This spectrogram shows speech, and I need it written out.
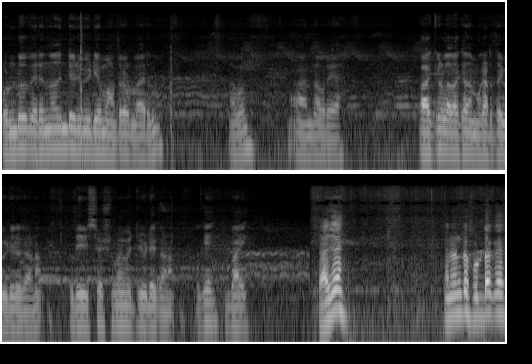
കൊണ്ടുവരുന്നതിന്റെ ഒരു വീഡിയോ മാത്രമേ ഉള്ളായിരുന്നു. അപ്പം എന്താ പറയുക ബാക്കിയുള്ളതൊക്കെ നമുക്ക് അടുത്ത വീഡിയോയിൽ കാണാം. പുതിയ വിശേഷമായ മറ്റു വീഡിയോ കാണാം. ഓക്കെ ബൈ രാജേ എങ്ങനെയുണ്ട് ഫുഡൊക്കെ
